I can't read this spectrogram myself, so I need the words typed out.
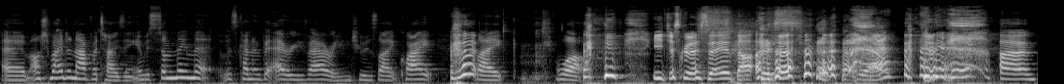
Um, oh, she might have done advertising. It was something that was kind of a bit airy fairy, and she was like quite like what? You're just gonna say that. Yeah. um,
